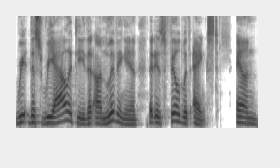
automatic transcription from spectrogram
re- this reality that I'm living in that is filled with angst. And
